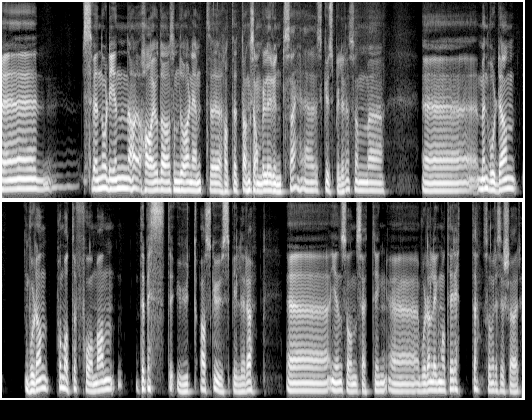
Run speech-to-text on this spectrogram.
Eh, Sven Nordin har jo da, som du har nevnt, uh, hatt et ensemble rundt seg, skuespillere som Eh, men hvordan, hvordan på en måte får man det beste ut av skuespillere eh, i en sånn setting? Eh, hvordan legger man til rette som regissør,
